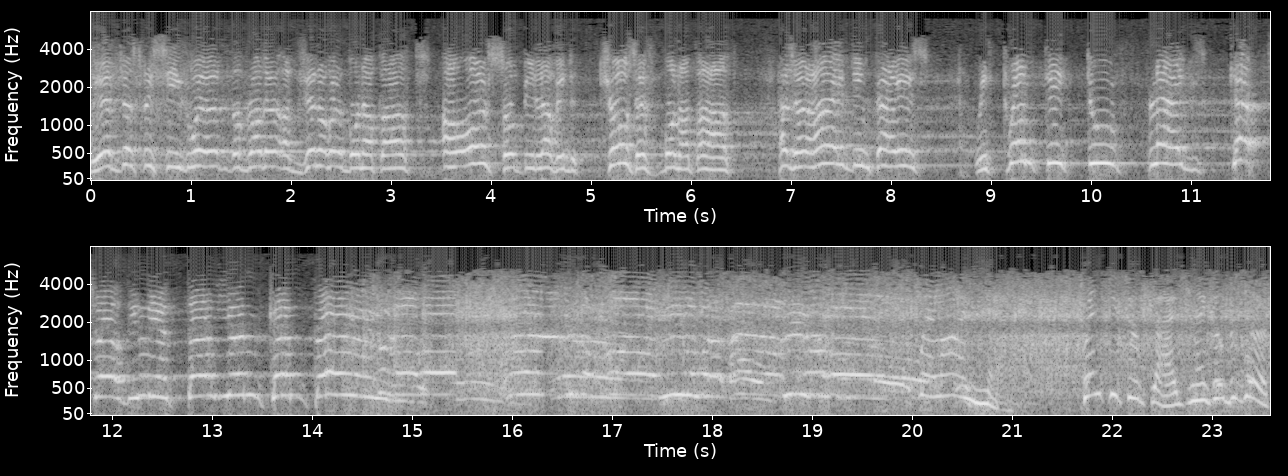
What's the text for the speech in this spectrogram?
We have just received word the brother of General Bonaparte, our also beloved Joseph Bonaparte, has arrived in Paris with 22 flags captured in the Italian campaign. Well, I'm next. 22 flags and they go berserk.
